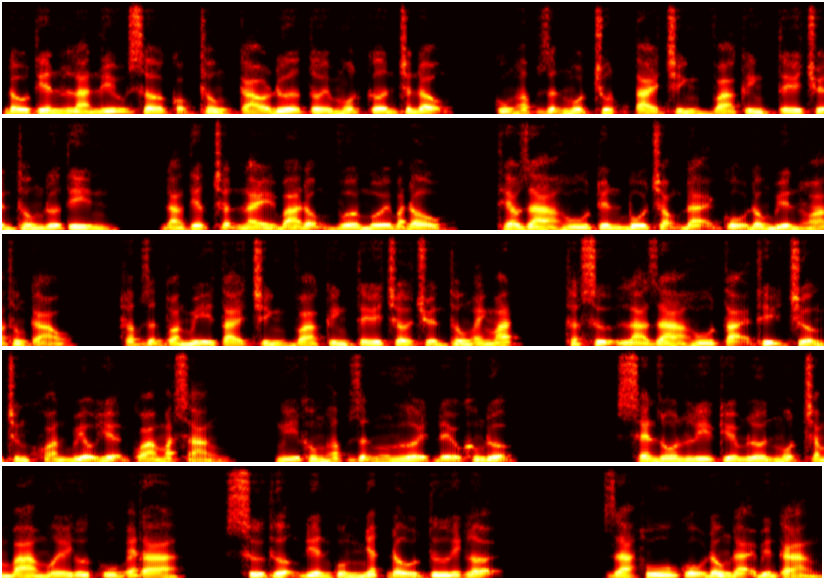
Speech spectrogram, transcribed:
Đầu tiên là New Sở Cọc thông cáo đưa tới một cơn chấn động, cũng hấp dẫn một chút tài chính và kinh tế truyền thông đưa tin, đáng tiếc trận này ba động vừa mới bắt đầu, theo Yahoo tuyên bố trọng đại cổ đông biến hóa thông cáo, hấp dẫn toàn Mỹ tài chính và kinh tế chờ truyền thông ánh mắt, thật sự là Yahoo tại thị trường chứng khoán biểu hiện quá mắt sáng, nghĩ không hấp dẫn người đều không được. senjon Lee kiếm lớn 130 ức cú beta, sử thượng điên cuồng nhất đầu tư ích lợi. Yahoo cổ đông đại biên cảng.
